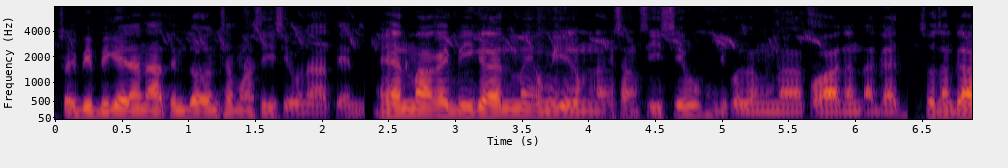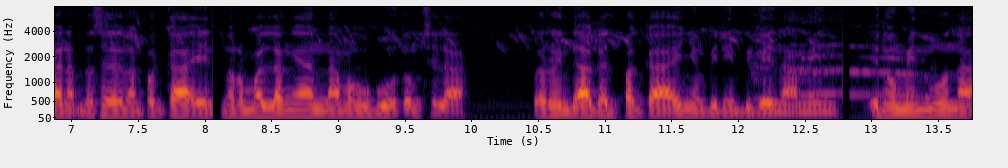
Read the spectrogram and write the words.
So ibibigay na natin doon sa mga sisiw natin. Ayan mga kaibigan, may umiinom ng isang sisiw. Hindi ko lang nakuhanan agad. So naghahanap na sila ng pagkain. Normal lang yan na magugutom sila. Pero hindi agad pagkain yung binibigay namin. Inumin muna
